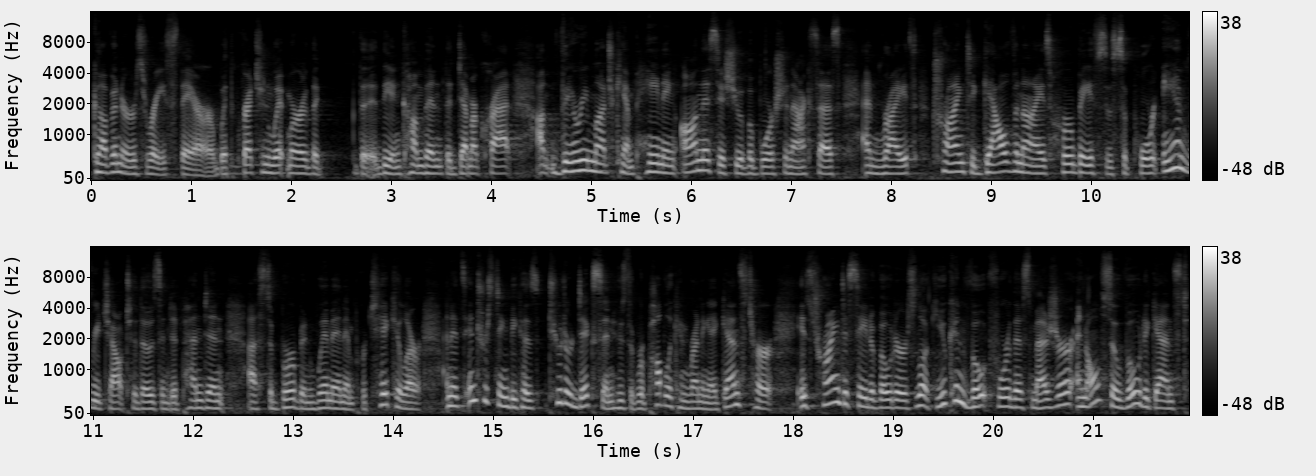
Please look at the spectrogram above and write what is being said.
governor's race there with Gretchen Whitmer, the the, the incumbent, the Democrat, um, very much campaigning on this issue of abortion access and rights, trying to galvanize her base of support and reach out to those independent uh, suburban women in particular. And it's interesting because Tudor Dixon, who's the Republican running against her, is trying to say to voters, look, you can vote for this measure and also vote against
